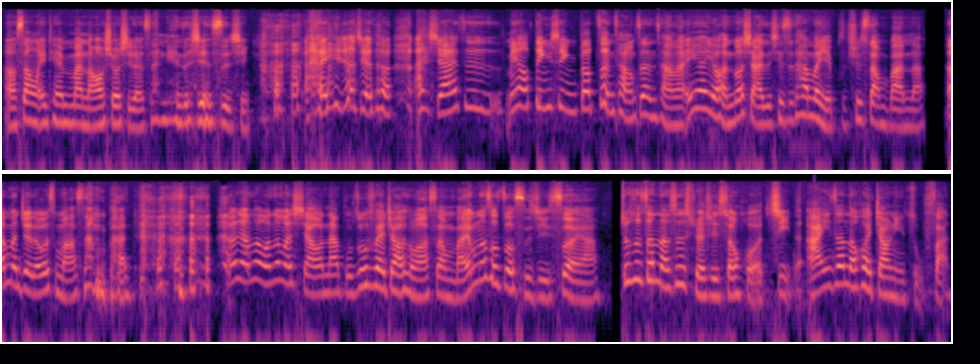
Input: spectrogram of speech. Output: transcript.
呃上了一天班，然后休息了三天这件事情。阿姨就觉得，哎，小孩子没有定性都正常正常啦，因为有很多小孩子其实他们也不去上班呢，他们觉得为什么要上班？我想说，我那么小，我拿补助费，叫为什么要上班？因为那时候只有十几岁啊，就是真的是学习生活技能。阿姨真的会教你煮饭，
